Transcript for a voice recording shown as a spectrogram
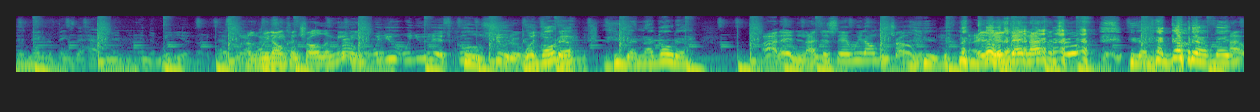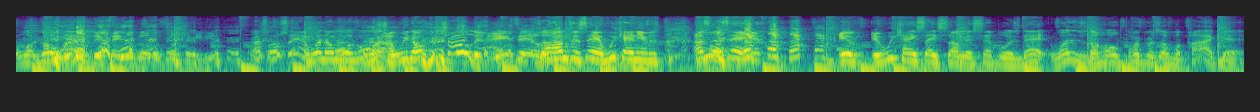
the negative things that happen in, in the media, though. That's what we don't control the Bro, media. when you when you hear school shooter, Don't what go there. You better not go there. I didn't. I just said we don't control it. is, is that not the truth? You gotta go there, baby. Uh, what go I where? don't dictate what goes social media. That's what I'm saying. Where no more That- going? that's Uh, we don't control it. I ain't so who. I'm just saying we can't even. That's what I'm saying. If if we can't say something as simple as that, what is the whole purpose of a podcast?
